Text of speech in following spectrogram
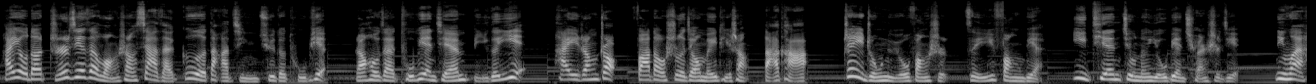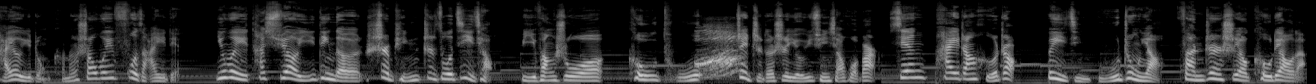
还有的直接在网上下载各大景区的图片，然后在图片前比个耶，拍一张照发到社交媒体上打卡。这种旅游方式贼方便，一天就能游遍全世界。另外还有一种可能稍微复杂一点，因为它需要一定的视频制作技巧，比方说抠图。这指的是有一群小伙伴先拍一张合照，背景不重要，反正是要抠掉的，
